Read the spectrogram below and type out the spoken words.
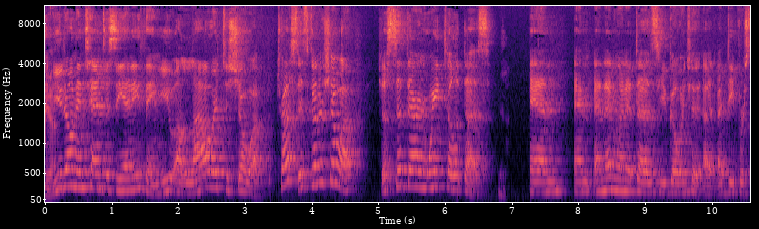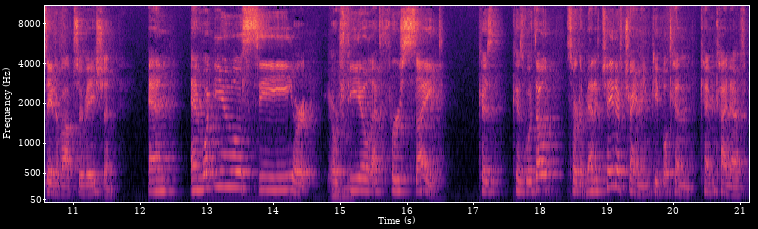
Yeah. you don't intend to see anything. You allow it to show up. Trust it's going to show up. Just sit there and wait till it does. Yeah. And and and then when it does, you go into a, a deeper state of observation. And and what you will see or or mm-hmm. feel at first sight, because because without sort of meditative training, people can can kind of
